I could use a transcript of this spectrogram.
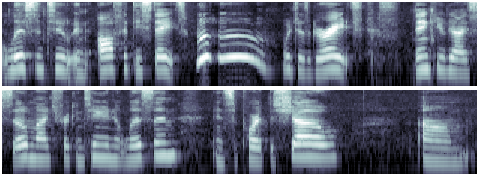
listened to in all 50 states. Woohoo! Which is great. Thank you guys so much for continuing to listen and support the show. Um,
